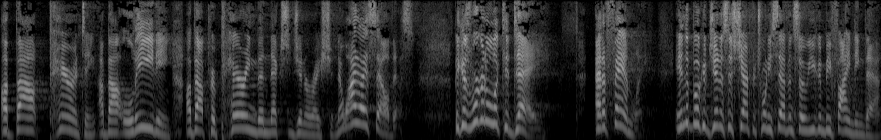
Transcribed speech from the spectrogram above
about parenting, about leading, about preparing the next generation. Now, why do I say all this? Because we're going to look today at a family in the book of Genesis, chapter 27, so you can be finding that,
